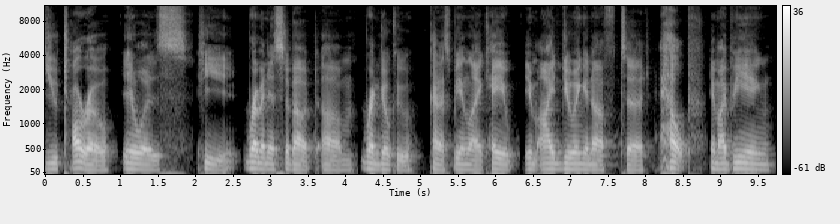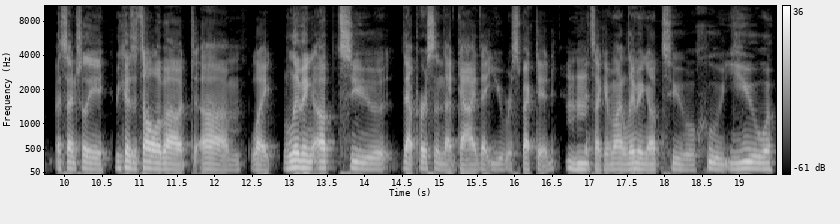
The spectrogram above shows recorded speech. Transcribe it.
Gyutaro, it was he reminisced about um Rengoku kind of being like, "Hey, am I doing enough to help? Am I being essentially because it's all about um like living up to that person that died that you respected. It's like am I living up to who you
